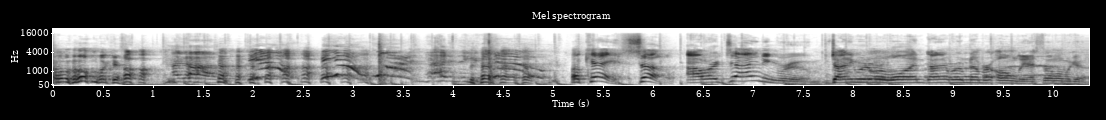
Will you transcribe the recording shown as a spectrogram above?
Oh, oh my god! I got him. yeah, one. I didn't think it Okay, so our dining room. Dining room number one, dining room number only. That's the one we go.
